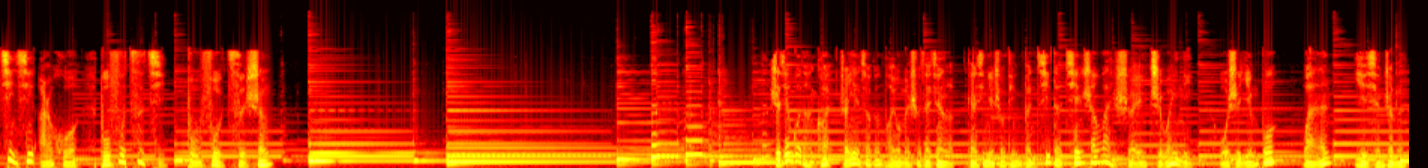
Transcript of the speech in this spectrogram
尽心而活，不负自己，不负此生。时间过得很快，转眼就要跟朋友们说再见了。感谢你收听本期的《千山万水只为你》，我是迎波，晚安，夜行者们。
